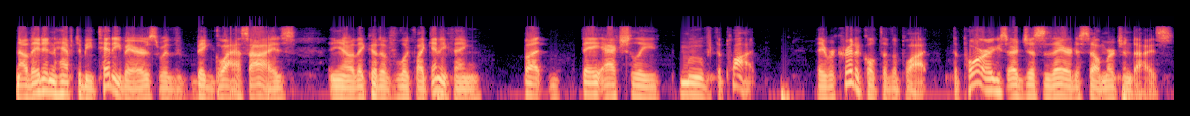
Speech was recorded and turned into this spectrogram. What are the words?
Now, they didn't have to be teddy bears with big glass eyes. You know, they could have looked like anything, but they actually moved the plot. They were critical to the plot. The Porgs are just there to sell merchandise.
